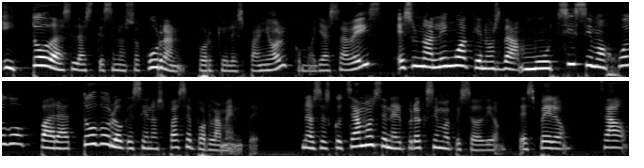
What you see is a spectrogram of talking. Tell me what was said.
y todas las que se nos ocurran, porque el español, como ya sabéis, es una lengua que nos da muchísimo juego para todo lo que se nos pase por la mente. Nos escuchamos en el próximo episodio. Te espero. Chao.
